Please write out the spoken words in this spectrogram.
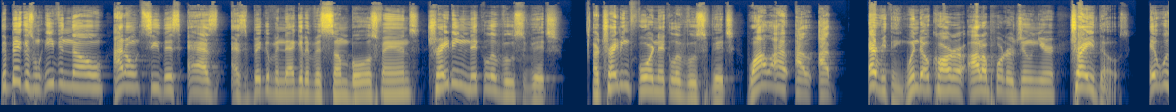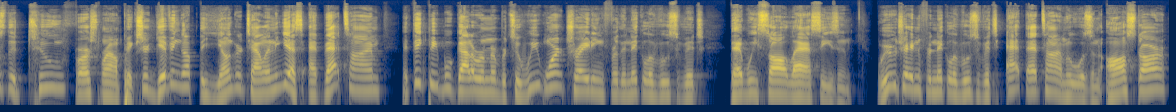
the biggest one, even though I don't see this as as big of a negative as some Bulls fans, trading Nikola Vucevic or trading for Nikola Vucevic, while I, I, I everything, Wendell Carter, Otto Porter Jr., trade those. It was the two first round picks. You're giving up the younger talent. And yes, at that time, I think people got to remember too, we weren't trading for the Nikola Vucevic that we saw last season. We were trading for Nikola Vucevic at that time, who was an all star,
